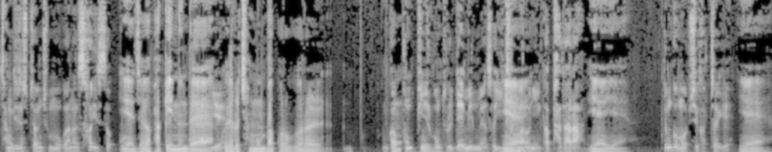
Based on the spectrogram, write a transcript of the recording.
장진수 전 주무관은 서 있었고, 예, 제가 밖에 있는데 예. 그대로 창문 밖으로 그거를 그러니까 봉, 비닐봉투를 내밀면서 2천만 예. 원이니까 받아라. 예, 예. 뜬금없이 갑자기. 예.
